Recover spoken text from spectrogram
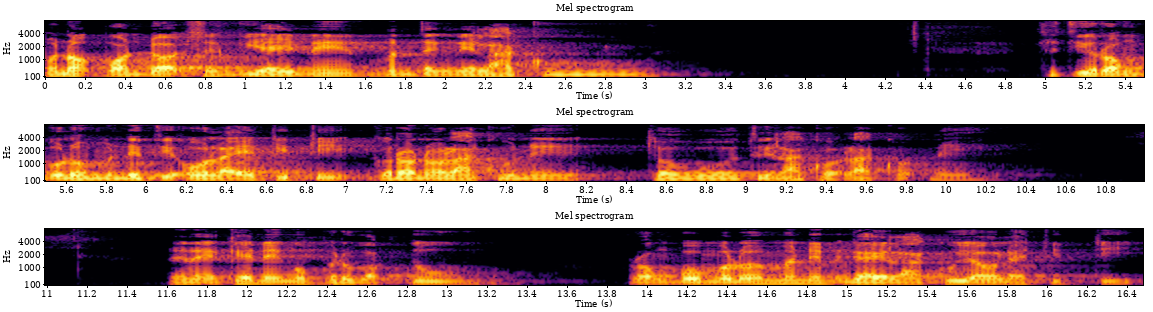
Ono pondok sing ini penting nih lagu. Jadi rong puluh menit oleh titik krono lagu nih dawa dilakok-lakok nih. Nenek kene nguber waktu rong puluh menit nggak lagu ya oleh titik.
